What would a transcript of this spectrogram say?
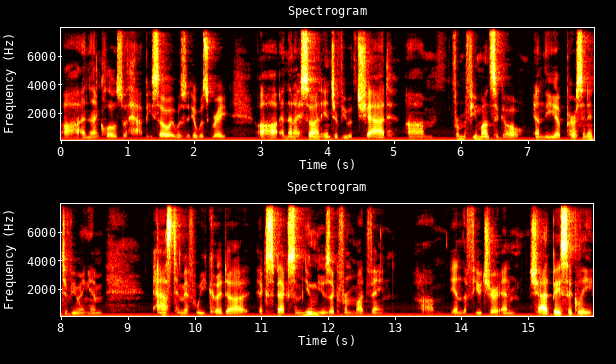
uh, and then closed with Happy. So it was it was great. Uh, and then I saw an interview with Chad um, from a few months ago, and the uh, person interviewing him asked him if we could uh, expect some new music from Mudvayne um, in the future. And Chad basically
